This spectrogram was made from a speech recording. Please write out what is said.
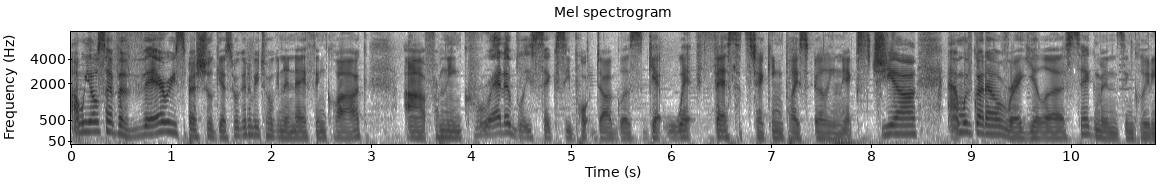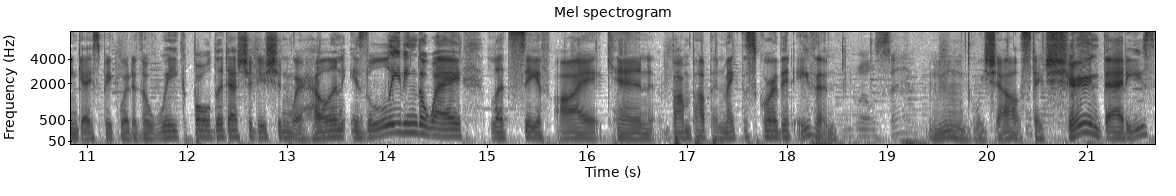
Uh, we also have a very special guest. We're going to be talking to Nathan Clark uh, from the incredibly sexy Port Douglas Get Wet Fest that's taking place early next year. And we've got our regular segments, including Gay Speak Word of the Week, Balderdash Edition, where Helen is leading the way. Let's see if I can bump up and make the score a bit even. We'll see. Mm, we shall. Stay tuned, baddies.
